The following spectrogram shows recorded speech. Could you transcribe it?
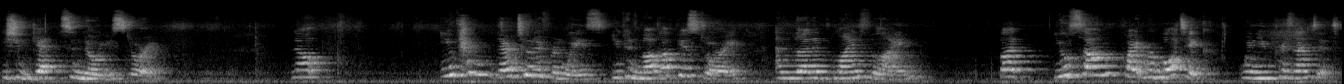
you should get to know your story. Now, there are two different ways. You can mug up your story and learn it line for line, but you'll sound quite robotic when you present it.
